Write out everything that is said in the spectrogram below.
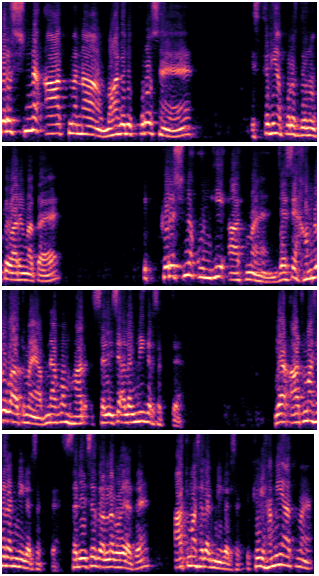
कृष्ण आत्मा नाम वहाँ के जो पुरुष हैं स्त्रियाँ पुरुष दोनों के बारे में आता है कि कृष्ण उनकी आत्मा है। जैसे हम लोग आत्मा है, अपने आप को हम शरीर से अलग नहीं कर सकते। या आत्मा से अलग नहीं कर सकते। शरीर से तो अलग हो जाते हैं, आत्मा से अलग नहीं कर सकते, क्योंकि हम ही आत्मा है।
